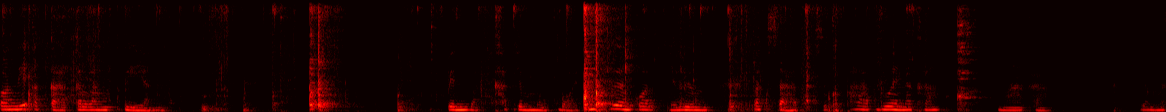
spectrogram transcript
ตอนนี้อากาศกำลังเปลี่ยน เป็นบัดคัดจมูกบ่อยเพื่อนก็อย่าลืมรักษาสุขภาพด้วยนะคะ มาค่ะ เรามา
